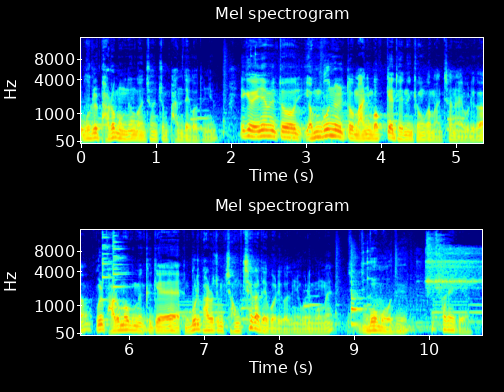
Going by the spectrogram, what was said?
물을 바로 먹는 건 저는 좀 반대거든요. 이게 왜냐면 또 염분을 또 많이 먹게 되는 경우가 많잖아요, 우리가. 물 바로 먹으면 그게 물이 바로 좀 정체가 돼 버리거든요, 우리 몸에. 뭐, 뭐 어디? 혈액이에요.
